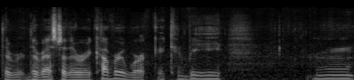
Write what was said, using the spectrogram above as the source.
the, the rest of the recovery work, it can be mm,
